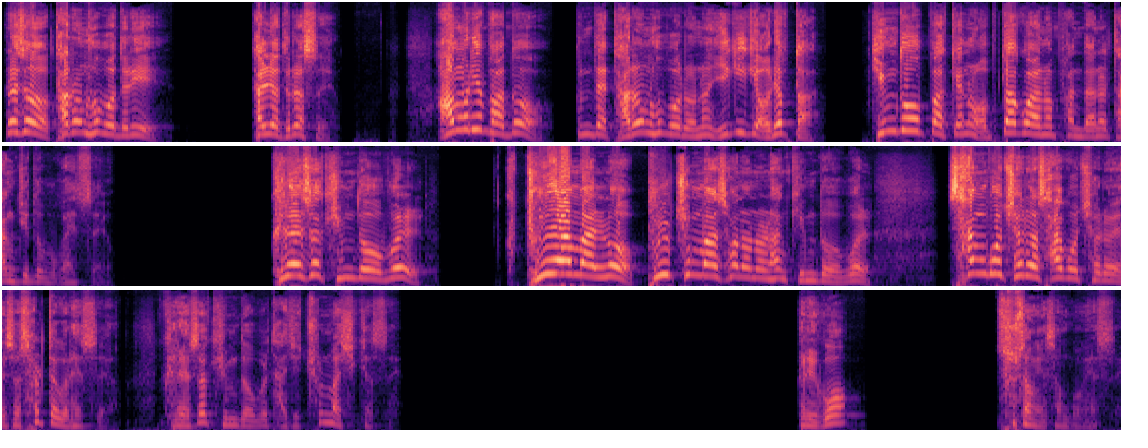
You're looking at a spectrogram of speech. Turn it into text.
그래서 다른 후보들이 달려들었어요. 아무리 봐도 근데 다른 후보로는 이기기 어렵다. 김도읍밖에는 없다고 하는 판단을 당 지도부가 했어요. 그래서 김도읍을 그야말로 불출마 선언을 한 김도읍을 상고초려 사고초려해서 설득을 했어요. 그래서 김도읍을 다시 출마시켰어요. 그리고 수성에 성공했어요.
